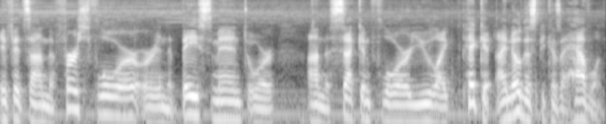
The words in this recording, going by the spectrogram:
if it's on the first floor or in the basement or on the second floor. You like pick it. I know this because I have one.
